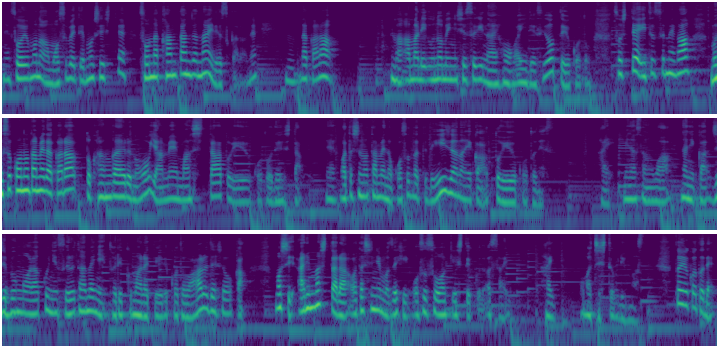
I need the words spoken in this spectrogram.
ね、そういうものはもう全て無視してそんな簡単じゃないですからね。うん、だからまあ、あまり鵜呑みにしすぎない方がいいですよということ。そして5つ目が、息子のためだからと考えるのをやめましたということでした。ね、私のための子育てでいいじゃないかということです。はい、皆さんは何か自分を楽にするために取り組まれていることはあるでしょうか？もしありましたら私にもぜひお裾分けしてください。はい、お待ちしております。ということで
